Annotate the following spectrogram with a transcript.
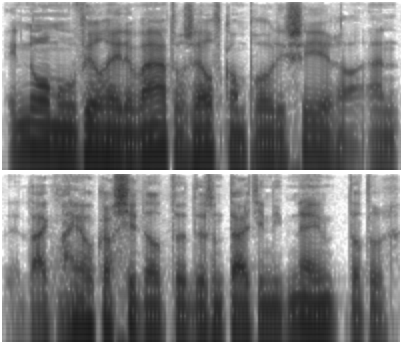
enorme hoeveelheden water zelf kan produceren. En het lijkt mij ook als je dat eh, dus een tijdje niet neemt, dat er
